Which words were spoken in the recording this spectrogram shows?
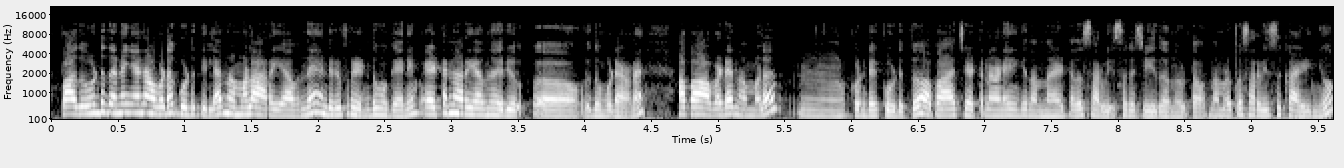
അപ്പോൾ അതുകൊണ്ട് തന്നെ ഞാൻ അവിടെ കൊടുത്തില്ല. നമ്മൾ അറിയാവുന്ന എന്റെ ഒരു ഫ്രണ്ട് മുഖേനയും ഏട്ടൻ അറിയാവുന്ന ഒരു ഇതും കൂടെയാണ്. അപ്പോൾ അവിടെ നമ്മൾ കൊണ്ടേ കൊടുത്തു. അപ്പോൾ ആ ചേട്ടനാണ് എനിക്ക് നന്നായിട്ട് അത് സർവീസ് ഒക്കെ ചെയ്തു തന്നു കേട്ടോ. നമ്മളിപ്പോൾ സർവീസ് കഴിഞ്ഞു.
